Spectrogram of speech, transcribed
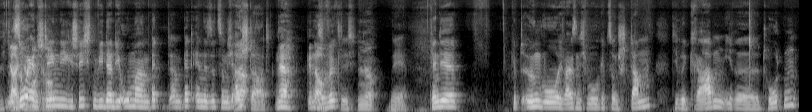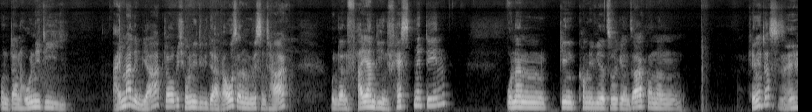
Ich gar So entstehen die Geschichten, wie dann die Oma am, Bett, am Bettende sitzt und nicht Ja. anstarrt. Ja, genau. Also wirklich. Ja. Nee. Kennt ihr, gibt irgendwo, ich weiß nicht wo, gibt so einen Stamm, die begraben ihre Toten und dann holen die die einmal im Jahr, glaube ich, holen die die wieder raus an einem gewissen Tag und dann feiern die ein Fest mit denen und dann gehen, kommen die wieder zurück in den Sarg und dann. Kennt ihr das? nee.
